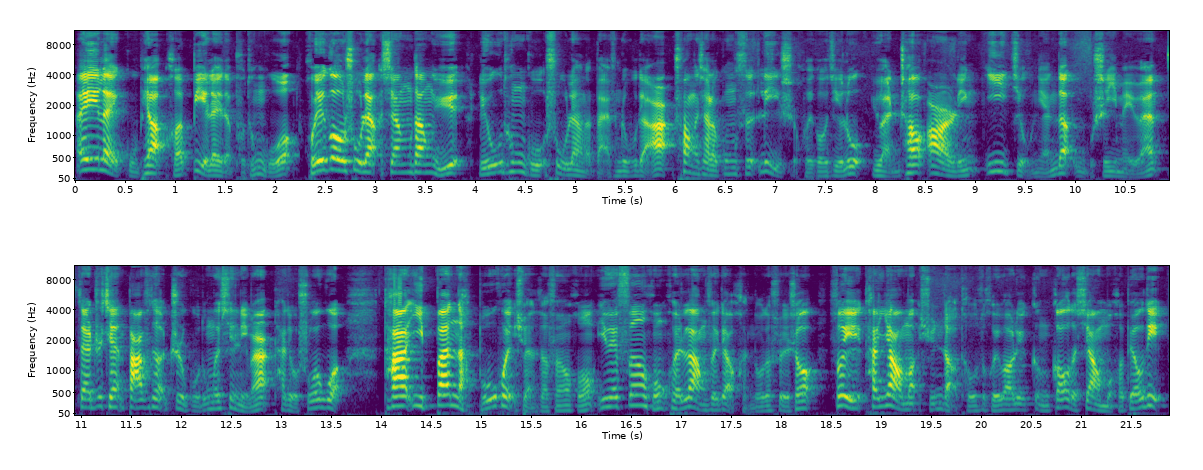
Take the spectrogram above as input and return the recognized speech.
A 类股票和 B 类的普通股，回购数量相当于流通股数量的百分之五点二，创下了公司历史回购记录，远超二零一九年的五十亿美元。在之前巴菲特致股东的信里面，他就说过。他一般呢不会选择分红，因为分红会浪费掉很多的税收，所以他要么寻找投资回报率更高的项目和标的。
